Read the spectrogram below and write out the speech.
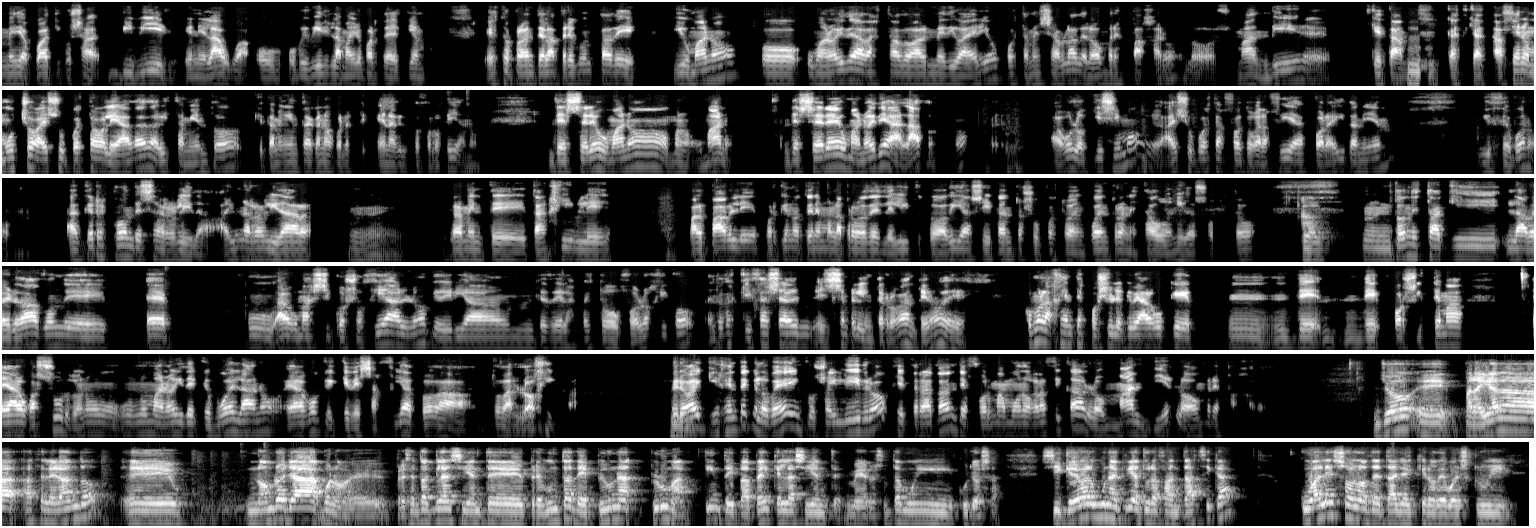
medio acuático, o sea, vivir en el agua o, vivir la mayor parte del tiempo. Esto plantea la pregunta de, ¿y humanos o humanoides adaptados al medio aéreo, pues también se habla de los hombres pájaros, los mandir, eh, que, mm. que, hace mucho hay supuestas oleadas de avistamientos que también entran en agricultología, ¿no? De seres humanos, bueno, humanos, de seres humanoides alados, ¿no? Algo loquísimo, hay supuestas fotografías por ahí también. Y dice, bueno, ¿a qué responde esa realidad? ¿Hay una realidad mm, realmente tangible, palpable? ¿Por qué no tenemos la prueba del delito todavía si hay tantos supuestos encuentros en Estados Unidos sobre todo? Mm, ¿Dónde está aquí la verdad? ¿Dónde es algo más psicosocial, ¿no? Que diría mm, desde el aspecto ufológico. Entonces, quizás sea siempre el interrogante, ¿no? De cómo la gente es posible que vea algo que mm, de, por sistema es algo absurdo, ¿no? Un humanoide que vuela, ¿no? Es algo que, desafía toda, toda lógica. Pero hay gente que lo ve, incluso hay libros que tratan de forma monográfica los mandir, los hombres pájaros. Yo, eh, para ir acelerando, eh, nombro ya, bueno, eh, presento aquí la siguiente pregunta de pluma, pluma, tinta y papel, que es la siguiente. Me resulta muy curiosa. Si creo alguna criatura fantástica, ¿cuáles son los detalles que no debo excluir?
